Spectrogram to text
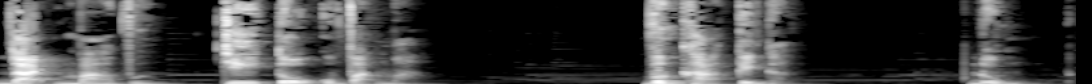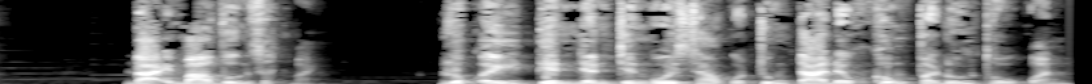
Đại ma vương, Chi tổ của vạn ma Vương Khả kinh ngạc. Đúng, Đại ma vương rất mạnh. Lúc ấy tiền nhân trên ngôi sao của chúng ta đều không phải đối thủ quán.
